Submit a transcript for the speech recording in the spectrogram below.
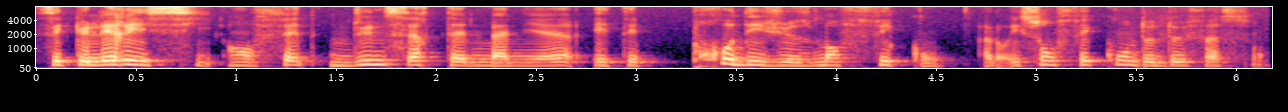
c'est que les récits, en fait, d'une certaine manière, étaient prodigieusement féconds. Alors, ils sont féconds de deux façons.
